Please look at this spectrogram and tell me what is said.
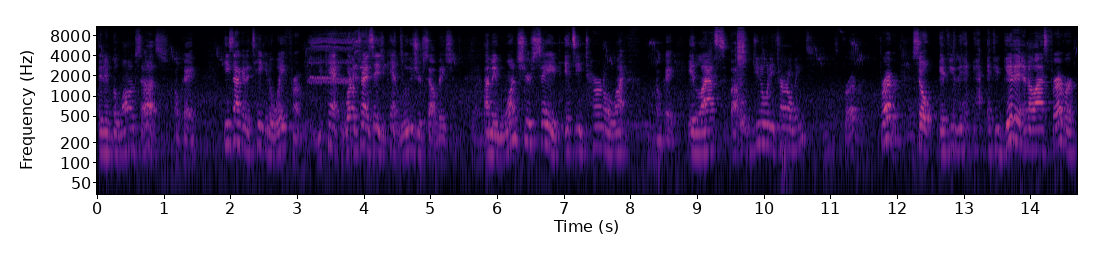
then it belongs to us, okay? He's not going to take it away from you. You can't, what I'm trying to say is you can't lose your salvation. I mean, once you're saved, it's eternal life, okay? It lasts, uh, do you know what eternal means? It's forever. Forever. So, if you if you get it and it lasts forever,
